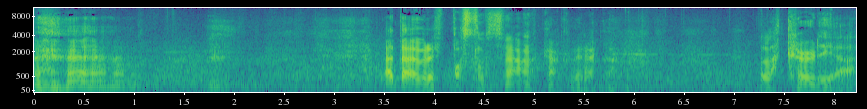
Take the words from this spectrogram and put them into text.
A to je bre postalo sve ono, kako bi rekao. Lakrdija.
